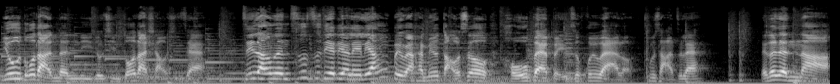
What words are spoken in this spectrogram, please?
有多大能力就尽多大孝心噻。这让人指指点点的两百万还没有到手，后半辈子毁完了，图啥子呢？那个人呐，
